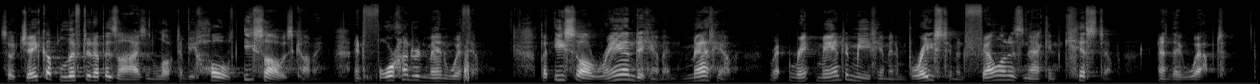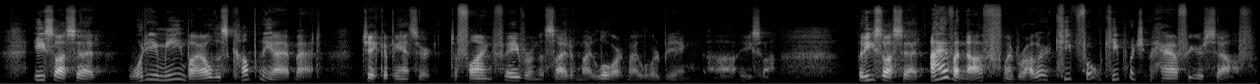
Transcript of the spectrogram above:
So Jacob lifted up his eyes and looked, and behold, Esau was coming, and 400 men with him. But Esau ran to him and met him, ran to meet him and embraced him and fell on his neck and kissed him, and they wept. Esau said, What do you mean by all this company I have met? Jacob answered, To find favor in the sight of my Lord, my Lord being uh, Esau. But Esau said, I have enough, my brother. Keep, keep what you have for yourself.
